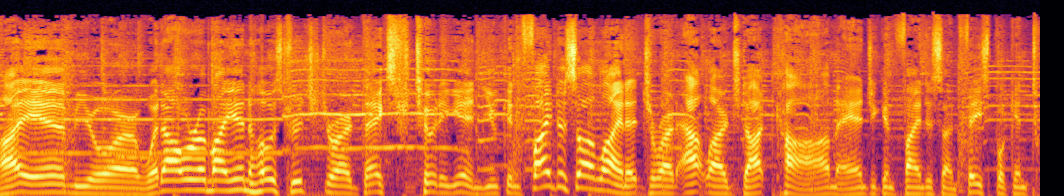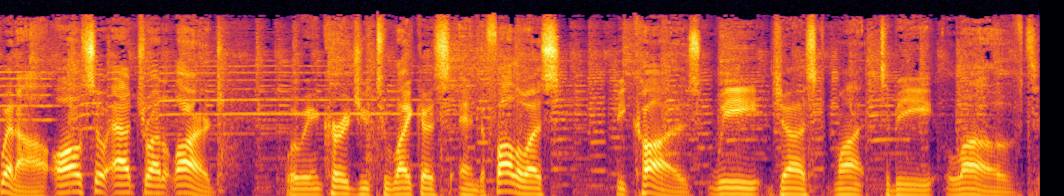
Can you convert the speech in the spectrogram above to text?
I am your What Hour Am I In host, Rich Girard. Thanks for tuning in. You can find us online at girardatlarge.com, and you can find us on Facebook and Twitter, also at Girard at Large, where we encourage you to like us and to follow us because we just want to be loved.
